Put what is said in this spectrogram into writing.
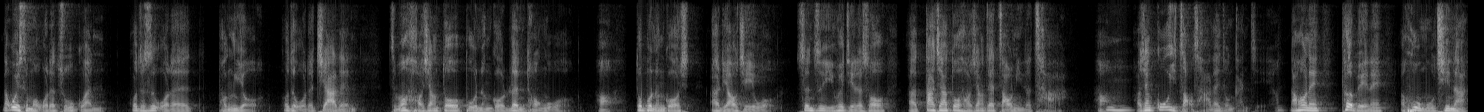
那为什么我的主管？或者是我的朋友或者我的家人，怎么好像都不能够认同我，哈，都不能够啊了解我，甚至于会觉得说，呃，大家都好像在找你的茬，哈，好像故意找茬那种感觉。然后呢，特别呢，父母亲啊，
